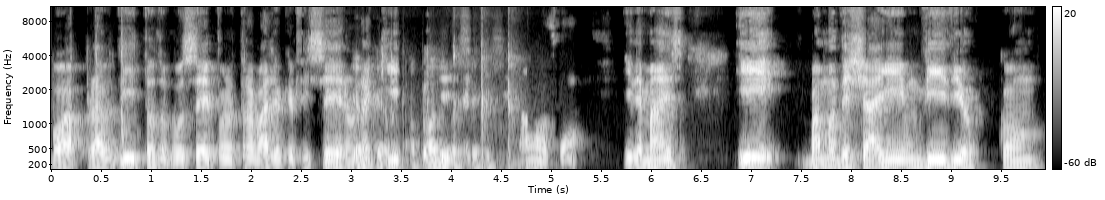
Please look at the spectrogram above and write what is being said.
vou aplaudir todos vocês por o trabalho que fizeram, eu, a equipe, nossa, e demais, e vamos deixar aí um vídeo com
